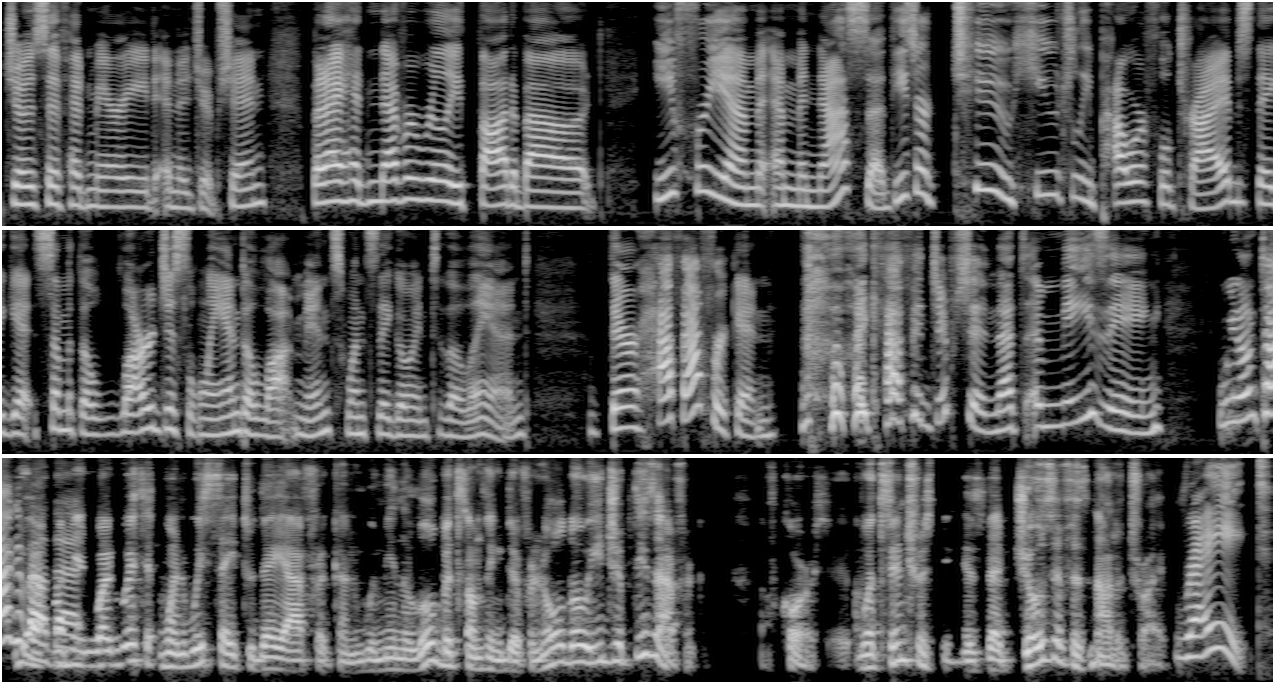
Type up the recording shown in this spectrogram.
Joseph had married an Egyptian, but I had never really thought about Ephraim and Manasseh, these are two hugely powerful tribes. They get some of the largest land allotments once they go into the land they're half African, like half Egyptian. That's amazing. We don't talk yeah, about that. I mean, when we when we say today African, we mean a little bit something different. Although Egypt is African, of course. What's interesting is that Joseph is not a tribe. Right.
